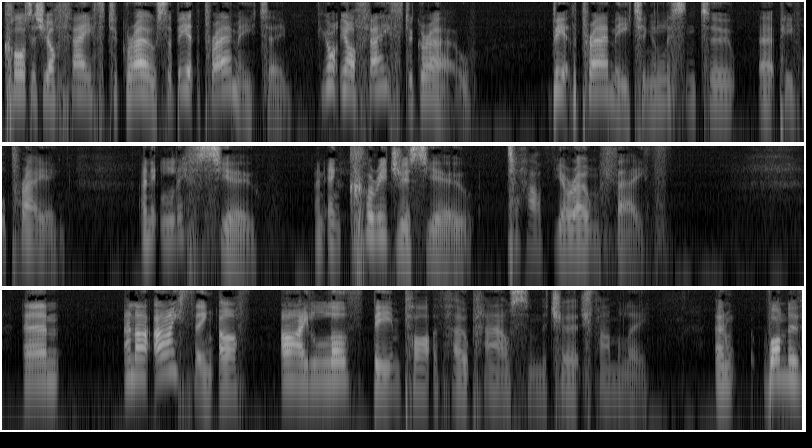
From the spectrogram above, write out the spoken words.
causes your faith to grow. So be at the prayer meeting. If you want your faith to grow, be at the prayer meeting and listen to uh, people praying. And it lifts you and encourages you to have your own faith. Um, and I, I think our, I love being part of Hope House and the church family. And one of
